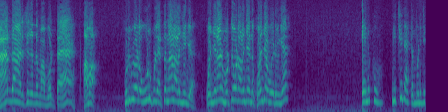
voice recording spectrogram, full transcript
நான் தான் அடிச்சுக்கணுமா மொட்டை? ஆமா. குடும்பியோட ஊருக்குள்ள எத்தனை நாள் அலைஞ்சீங்க? கொஞ்ச நாள் மொட்டையோட அலைஞ்சா என்ன குறைஞ்சா போயிடுவீங்க? எனக்கும் நிச்சயதார்த்தம் முடிஞ்சு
